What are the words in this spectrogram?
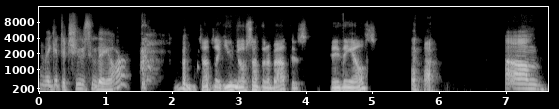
and they get to choose who they are. Hmm, sounds like you know something about this. Anything else? Um,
